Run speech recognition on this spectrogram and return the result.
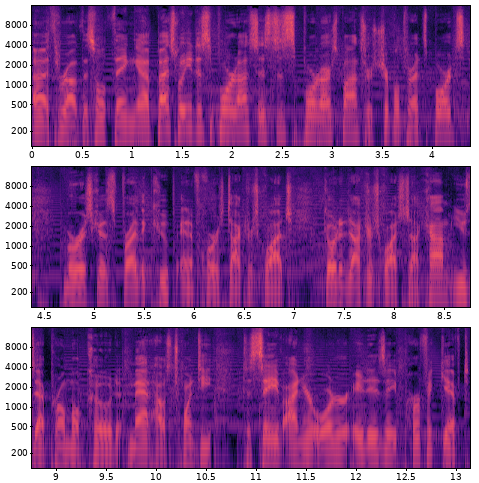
uh, throughout this whole thing. Uh, best way to support us is to support our sponsors Triple Threat Sports, Marishka's Fry the Coop, and of course, Dr. Squatch. Go to drsquatch.com, use that promo code MADHOUSE20 to save on your order. It is a perfect gift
